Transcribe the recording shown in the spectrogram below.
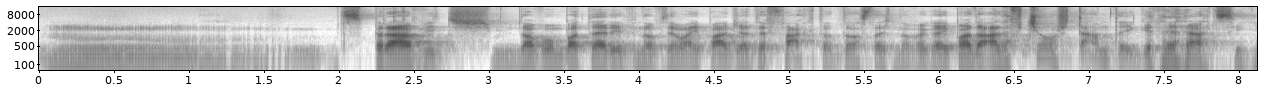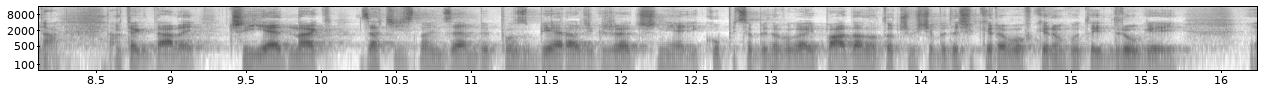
mm, sprawić nową baterię w nowym iPadzie, de facto dostać nowego iPada, ale wciąż tamtej generacji? Tak, tak. i tak dalej, czy jednak zacisnąć zęby, pozbierać grzecznie i kupić sobie nowego iPada, no to oczywiście będę się kierował w kierunku tej drugiej, e,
